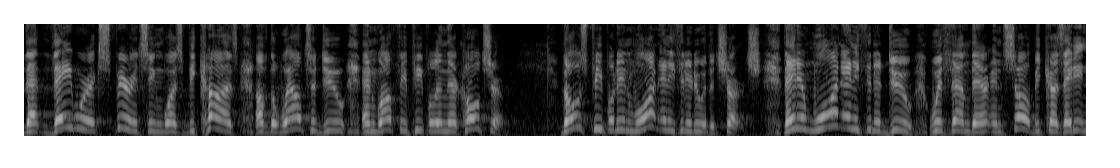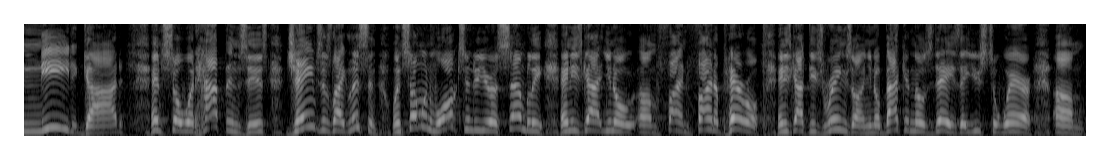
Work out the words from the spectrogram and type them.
that they were experiencing was because of the well to do and wealthy people in their culture. Those people didn't want anything to do with the church. They didn't want anything to do with them there and so because they didn't need God. And so what happens is James is like, listen, when someone walks into your assembly and he's got, you know, um, fine, fine apparel and he's got these rings on, you know, back in those days they used to wear, um,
